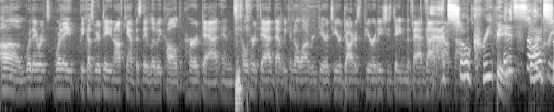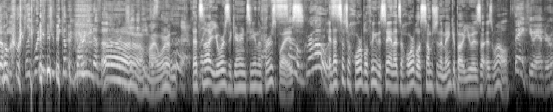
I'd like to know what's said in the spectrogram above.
um, where they were where they because we were dating off campus, they literally called her dad and told her dad that we can no longer guarantee your daughter's purity. She's dating the bad guy. That's so creepy. And it's so That's creepy. so creepy. Like, when did you become the guardian of, Oh virginity? my Just, word! ugh. That's Like, not yours to guarantee in the first that's place. So gross. And that's such a horrible thing to say, and that's a horrible assumption to make about you as as well. Thank you, Andrew.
